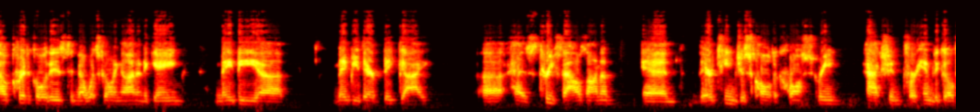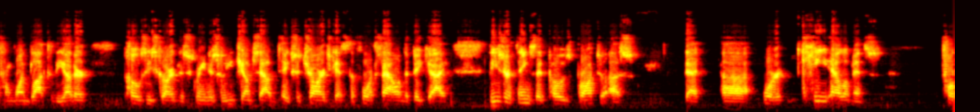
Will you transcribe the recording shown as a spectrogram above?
how critical it is to know what's going on in a game. Maybe uh, maybe their big guy uh, has three fouls on him, and their team just called a cross screen action for him to go from one block to the other. Posey's guarding the screener, so he jumps out and takes a charge, gets the fourth foul on the big guy. These are things that Pose brought to us that uh, were key elements for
